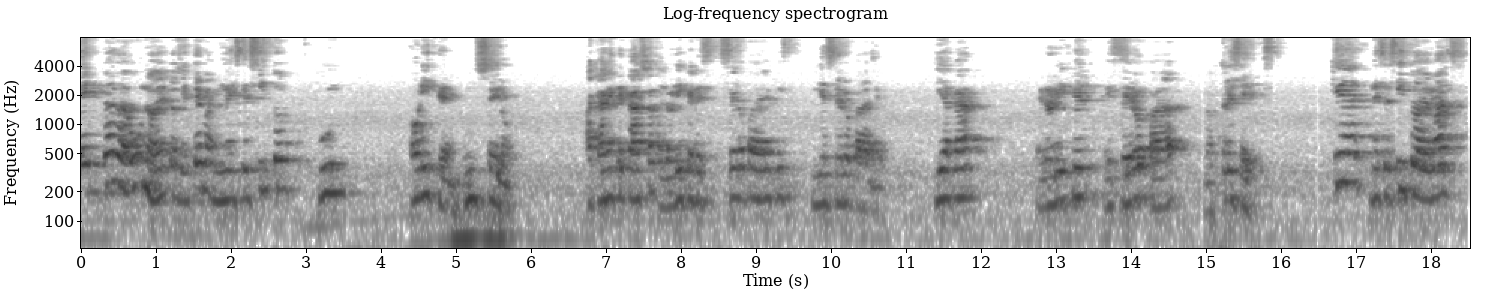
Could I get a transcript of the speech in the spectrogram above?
En cada uno de estos sistemas necesito un origen, un cero. Acá en este caso el origen es 0 para x y es 0 para y. Y acá el origen es 0 para los tres x. ¿Qué necesito además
